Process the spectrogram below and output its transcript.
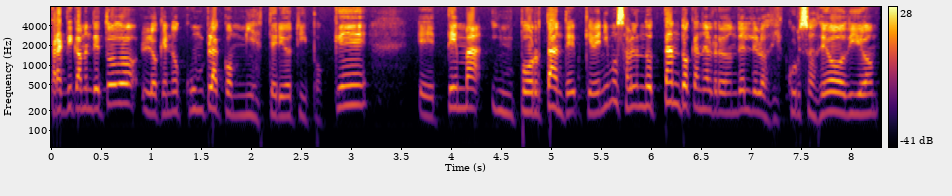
Prácticamente todo lo que no cumpla con mi estereotipo. Que eh, tema importante que venimos hablando tanto acá en el redondel de los discursos de odio.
